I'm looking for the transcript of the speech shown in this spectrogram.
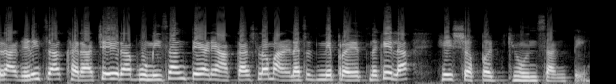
रागिणीचा खरा चेहरा भूमी सांगते आणि आकाशला मारण्याचा तिने प्रयत्न केला हे शपथ घेऊन सांगते.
